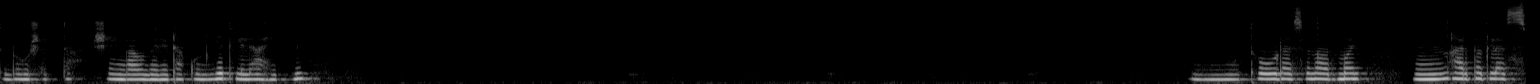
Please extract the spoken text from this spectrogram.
तर बघू शकता शेंगा वगैरे टाकून घेतलेल्या आहेत मी आणि थोडंसं नॉर्मल अर्धा ग्लास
